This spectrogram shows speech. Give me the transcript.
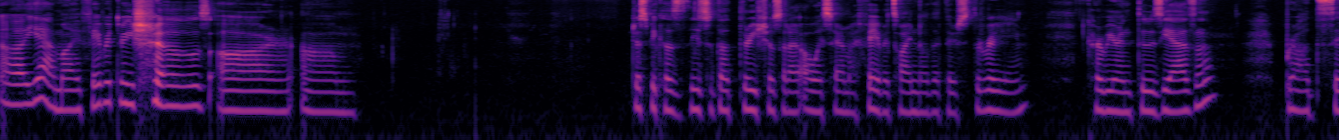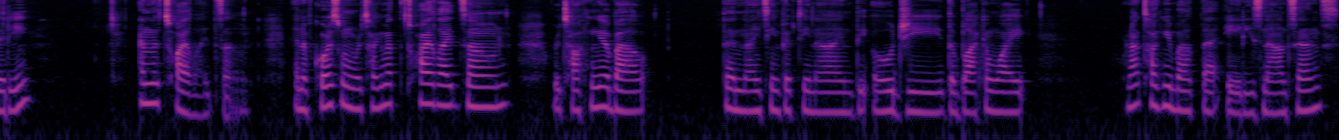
uh, yeah, my favorite three shows are um, just because these are the three shows that I always say are my favorite, so I know that there's three Your Enthusiasm, Broad City, and The Twilight Zone. And of course, when we're talking about The Twilight Zone, we're talking about the 1959, the OG, the black and white. We're not talking about that 80s nonsense.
